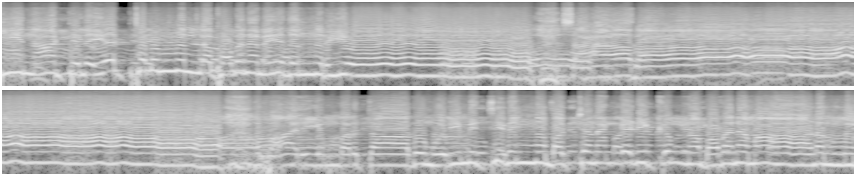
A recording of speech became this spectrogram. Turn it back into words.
ഈ നാട്ടിലെ ഏറ്റവും നല്ല ഭവനമേതെന്നറിയോ സഹാബാ. ഭാര്യയും ഭർത്താവും ഒരുമിച്ചിരുന്ന് ഭക്ഷണം കഴിക്കുന്ന ഭവനമാണെന്ന്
